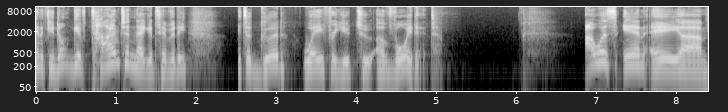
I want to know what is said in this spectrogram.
And if you don't give time to negativity, it's a good way for you to avoid it. I was in a, um,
